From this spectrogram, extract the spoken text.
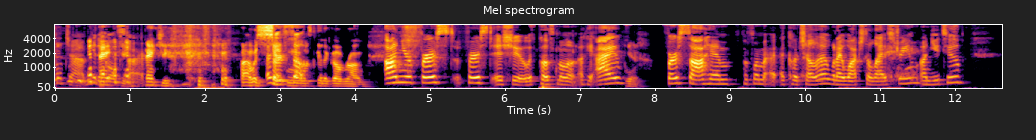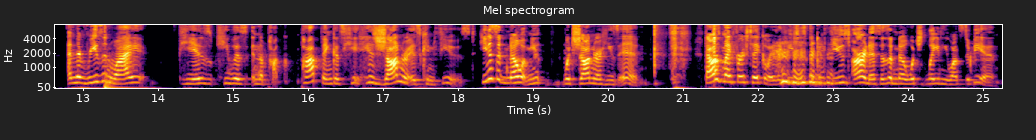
Good job. Get a gold Thank you. star. Thank you. I was Okay, certain that so- was going to go wrong. On your first first issue with Post Malone. Okay, I Yeah. first saw him perform at at Coachella when I watched the live stream on YouTube, and the reason why he is he was in the pop pop thing because his genre is confused. He doesn't know what mu- which genre he's in. that was my first takeaway. Like he's just a confused artist, doesn't know which lane he wants to be in.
